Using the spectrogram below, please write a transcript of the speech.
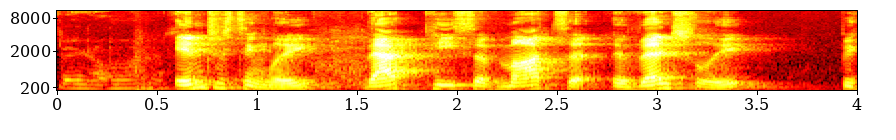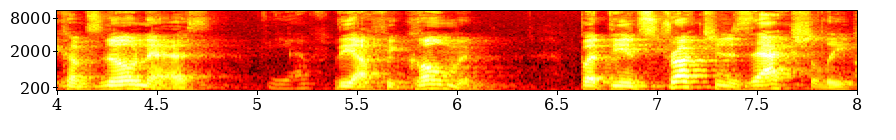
They don't want us interestingly, that piece of matzah eventually becomes known as the afikomen. But the instruction is actually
